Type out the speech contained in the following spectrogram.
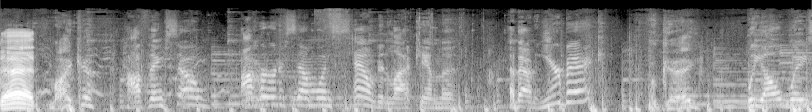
that? Micah? I think so. I heard of someone sounded like him uh, about a year back. Okay. We always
